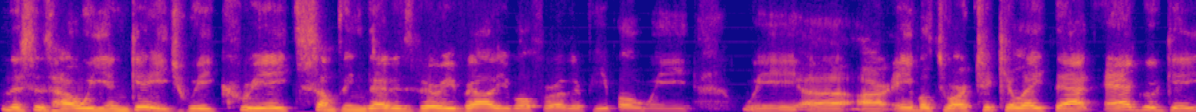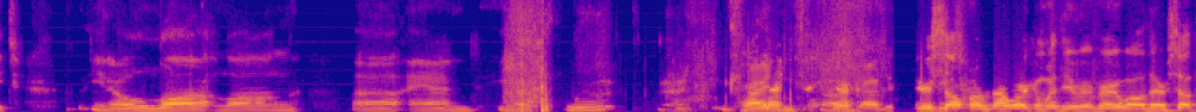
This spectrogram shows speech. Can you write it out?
this is how we engage. We create something that is very valuable for other people. We we uh, are able to articulate that aggregate you know long long uh, and you know tried and oh God, Your cell phone's not working with you very well there. So,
